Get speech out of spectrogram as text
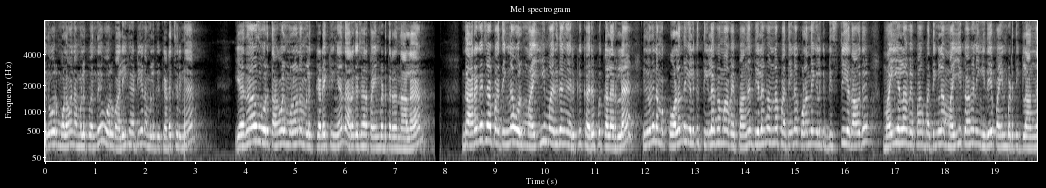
ஏதோ ஒரு மூலமாக நம்மளுக்கு வந்து ஒரு வழிகாட்டியே நம்மளுக்கு கிடைச்சிருங்க. ஏதாவது ஒரு தகவல் மூலம் நம்மளுக்கு கிடைக்குங்க. இந்த அரகஜாவை பயன்படுத்துறதுனால. இந்த அரகஜா பார்த்தீங்கன்னா ஒரு மைய மாதிரி தாங்க இருக்குது கருப்பு கலரில். இது வந்து நம்ம குழந்தைங்களுக்கு திலகமாக வைப்பாங்க. திலகம்னா பார்த்தீங்கன்னா குழந்தைங்களுக்கு டிஸ்டி ஏதாவது மையெல்லாம் வைப்பாங்க பார்த்தீங்களா மையுக்காக நீங்கள் இதே பயன்படுத்திக்கலாங்க.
